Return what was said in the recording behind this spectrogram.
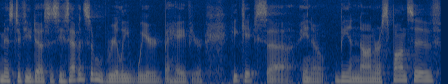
missed a few doses. He's having some really weird behavior. He keeps, uh, you know, being non-responsive.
